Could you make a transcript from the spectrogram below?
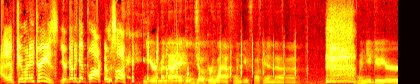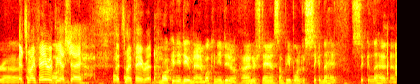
I- have too many trees. You're gonna get blocked. I'm sorry. Your maniacal Joker laugh when you fucking uh, when you do your. Uh, It's my favorite, Blocking. BSJ. It's my favorite. what can you do, man? What can you do? I understand some people are just sick in the head. Sick in the head, man.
